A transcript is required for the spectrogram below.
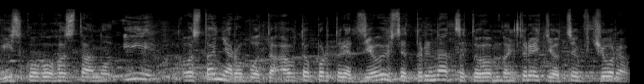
військового стану. І остання робота, автопортрет, з'явився 13.03, це вчора.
